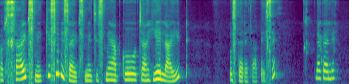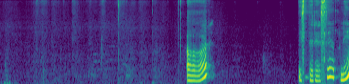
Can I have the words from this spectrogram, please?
और साइड्स में, किसी भी साइड्स में जिसमें आपको चाहिए लाइट उस तरफ़ आप इसे लगा लें। और इस तरह से अपने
